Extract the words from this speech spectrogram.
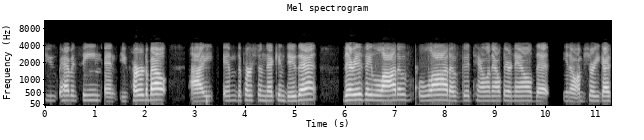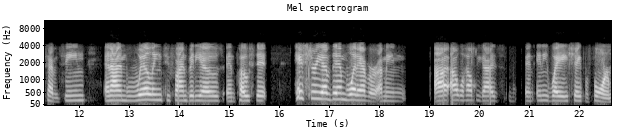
you haven't seen and you've heard about, I am the person that can do that. There is a lot of lot of good talent out there now that you know I'm sure you guys haven't seen, and I'm willing to find videos and post it, history of them, whatever. I mean, I I will help you guys in any way, shape, or form.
